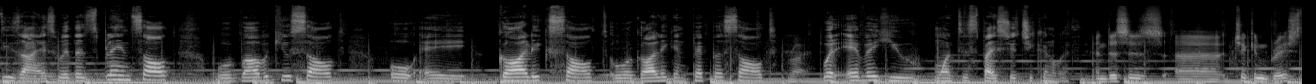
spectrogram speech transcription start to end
desires, whether it's plain salt or barbecue salt or a garlic salt or a garlic and pepper salt, Right. whatever you want to spice your chicken with. And this is uh, chicken breast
